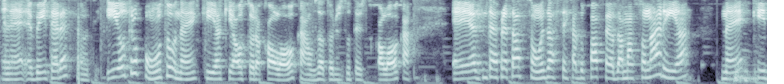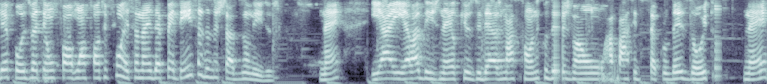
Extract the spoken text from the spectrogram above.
É, é, bem interessante. E outro ponto, né, que aqui a autora coloca, os autores do texto colocam, é as interpretações acerca do papel da maçonaria, né, uhum. que depois vai ter um, uma forte influência na independência dos Estados Unidos, né? E aí ela diz, né, que os ideais maçônicos eles vão a partir do século XVIII, né,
